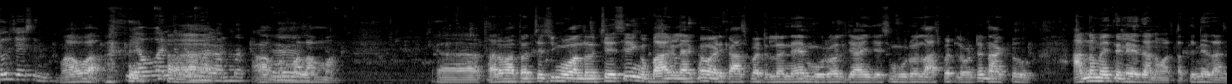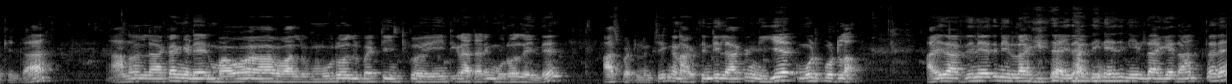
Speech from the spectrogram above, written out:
ఎవరు చేసింది మా అవ్వ. అమ్మ తర్వాత వచ్చేసి ఇంక వాళ్ళు వచ్చేసి ఇంక బాగలేక వాడికి హాస్పిటల్లోనే మూడు రోజులు జాయిన్ చేసి మూడు రోజులు హాస్పిటల్లో ఉంటే నాకు అన్నం అయితే లేదనమాట తినేదానికి ఇంకా. అన్నం లేక ఇంక నేను మా వాళ్ళు మూడు రోజులు బట్టి ఇంటికి ఇంటికి రావడానికి మూడు రోజులు అయింది. హాస్పిటల్ నుంచి. ఇంకా నాకు తిండి లేక ఇంక ఇయ్యే మూడు పూట్ల. ఐదారు తినేది నీళ్ళు తాగేది ఐదారు తినేది నీళ్ళు తాగేది అంతనే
